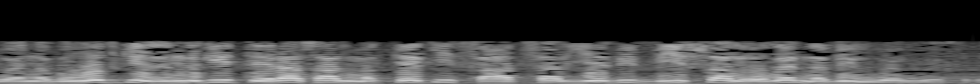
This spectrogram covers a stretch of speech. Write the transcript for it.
وہ نبوت کی زندگی تیرہ سال مکے کی، سات سال یہ بھی، بیس سال ہو گئے نبی ہوئے ہوئے تھے۔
